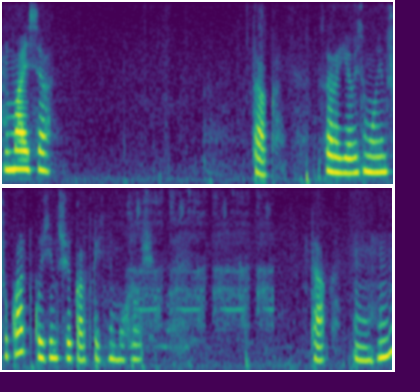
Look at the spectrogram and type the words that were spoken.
Знімайся. Так. Зараз я візьму іншу картку, з іншої картки зніму гроші. Так. Угу.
